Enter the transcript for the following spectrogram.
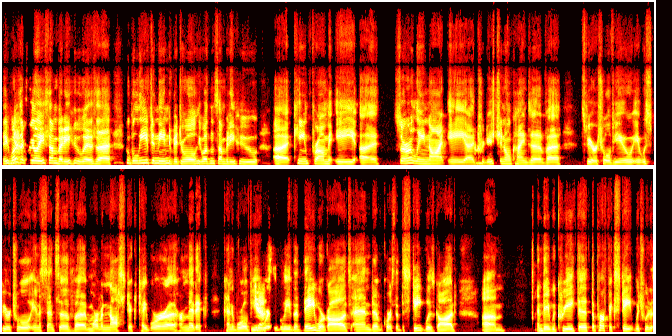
He wasn't really somebody who was uh, who believed in the individual. He wasn't somebody who uh, came from a uh, certainly not a uh, traditional kind of uh, spiritual view. It was spiritual in a sense of uh, more of a Gnostic type or a Hermetic kind of worldview, Yes. where they believed that they were gods, and of course that the state was God. Um, and they would create the the perfect state, which would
